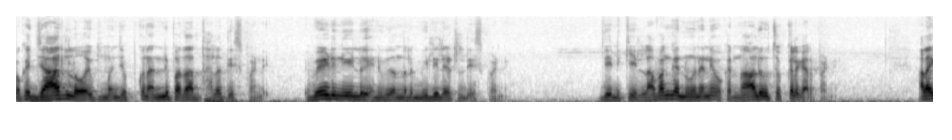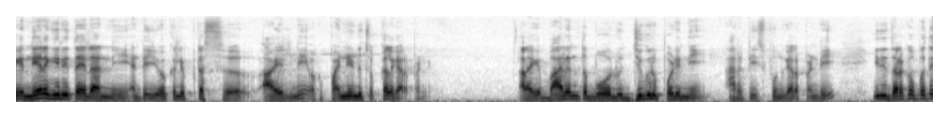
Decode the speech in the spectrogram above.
ఒక జార్లో ఇప్పుడు మనం చెప్పుకున్న అన్ని పదార్థాలు తీసుకోండి. వేడి నీళ్ళు ఎనిమిది వందల మిల్లీలీటర్లు తీసుకోండి. దీనికి లవంగ నూనెని ఒక నాలుగు చుక్కలు కలపండి. అలాగే నీలగిరి తైలాన్ని అంటే యూకలిప్టస్ ఆయిల్ని ఒక పన్నెండు చుక్కలు కలపండి. అలాగే బాలెంత బోలు జిగురు పొడిని అర టీ స్పూన్ కలపండి. ఇది దొరకకపోతే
